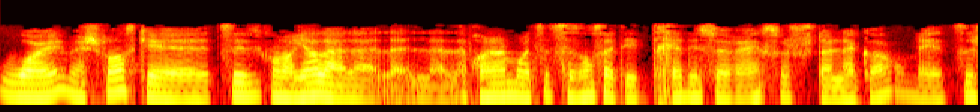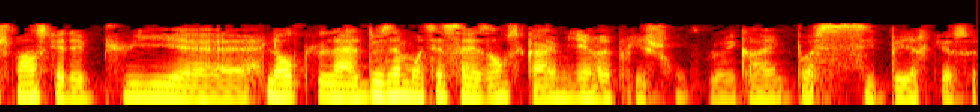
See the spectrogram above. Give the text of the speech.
Ouais, mais je pense que, tu sais, qu'on regarde la, la, la, la, première moitié de saison, ça a été très décevant, ça, je suis d'accord. Mais, tu sais, je pense que depuis euh, l'autre, la deuxième moitié de saison, c'est quand même bien repris, je trouve. Là. Il est quand même pas si pire que ça.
